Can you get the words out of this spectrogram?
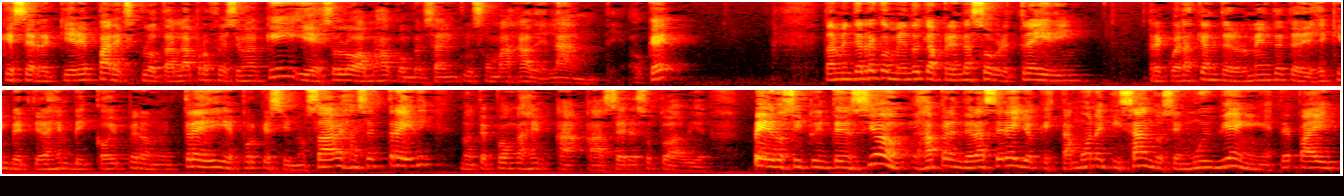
que se requiere para explotar la profesión aquí y eso lo vamos a conversar incluso más adelante. También te recomiendo que aprendas sobre trading, Recuerdas que anteriormente te dije que invirtieras en Bitcoin, pero no en trading, es porque si no sabes hacer trading, no te pongas a, hacer eso todavía. Pero si tu intención es aprender a hacer ello, que está monetizándose muy bien en este país,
